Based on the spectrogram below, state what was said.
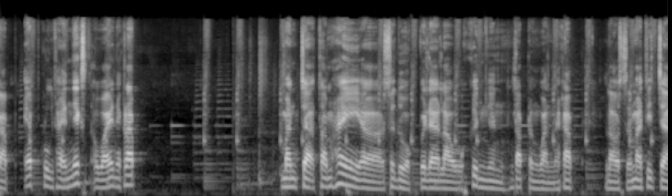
กับแอปกรุงไทย Next เอาไว้นะครับมันจะทำให้สะดวกเวลาเราขึ้นเงินรับรางวัลนะครับ เราสามารถที่จะ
